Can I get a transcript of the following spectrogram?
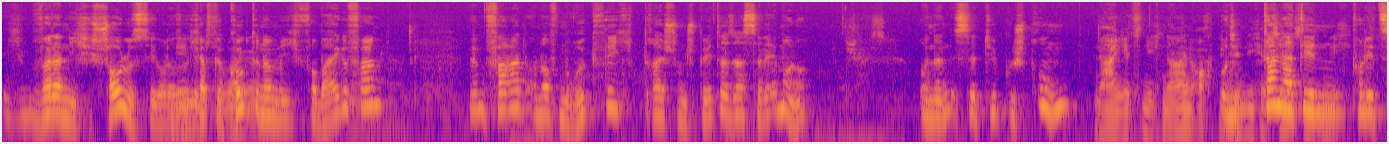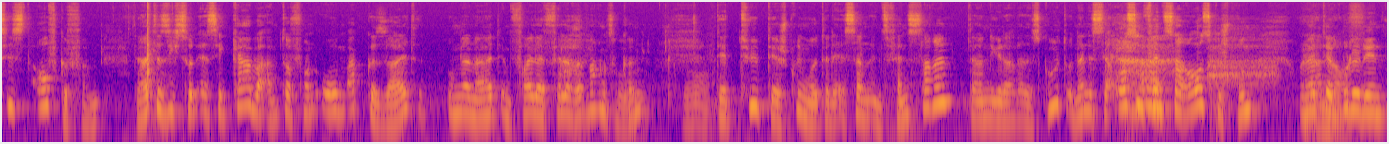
Ich war da nicht schaulustig oder so. Nee, du ich habe geguckt und habe mich vorbeigefahren mit dem Fahrrad und auf dem Rückweg, drei Stunden später, saß er da immer noch. Und dann ist der Typ gesprungen Nein, jetzt nicht. Nein, auch bitte und nicht. dann hat den nicht. Polizist aufgefangen. Da hatte sich so ein SEK-Beamter von oben abgeseilt, um dann halt im Fall der Fälle was machen zu können. Der Typ, der springen wollte, der ist dann ins Fenster rein. Da haben die gedacht, alles gut. Und dann ist er aus dem Fenster rausgesprungen und hat der. Bulle den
